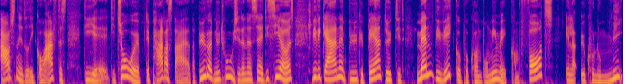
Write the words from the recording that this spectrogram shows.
afsnittet i går aftes. De, øh, de to øh, det parters, der, der bygger et nyt hus i den her serie, de siger også, vi vil gerne bygge bæredygtigt, men vi vil ikke gå på kompromis med komfort eller økonomi.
